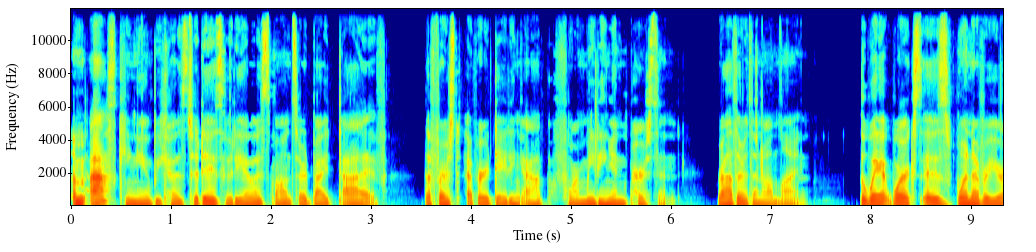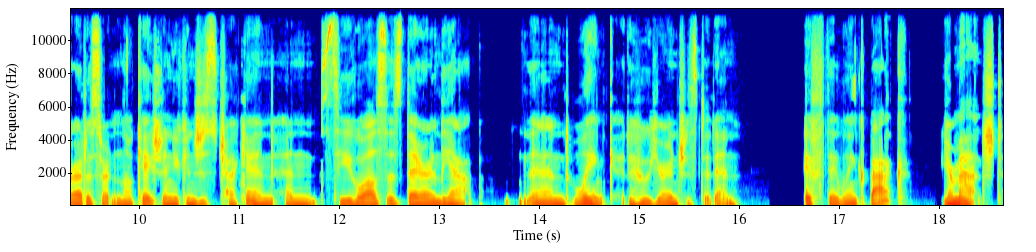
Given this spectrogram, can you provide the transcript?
I'm asking you because today's video is sponsored by Dive, the first ever dating app for meeting in person rather than online. The way it works is whenever you're at a certain location, you can just check in and see who else is there in the app and wink at who you're interested in. If they wink back, you're matched.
